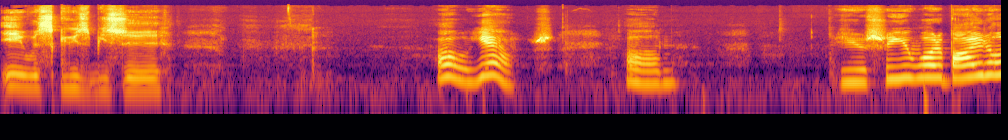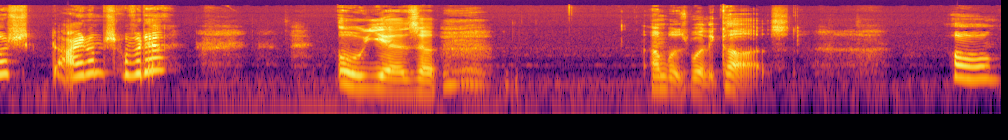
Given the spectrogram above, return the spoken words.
Eh, excuse me, sir. Oh, yes. Um, you see you want to buy those items over there? Oh, yeah, so how much will it cost? Um,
